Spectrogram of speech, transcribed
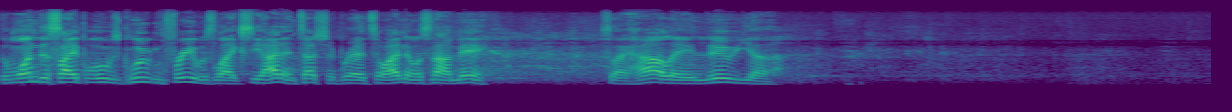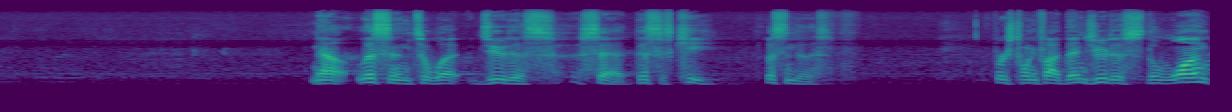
The one disciple who was gluten free was like, See, I didn't touch the bread, so I know it's not me. It's like, Hallelujah. Now, listen to what Judas said. This is key. Listen to this. Verse 25 Then Judas, the one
